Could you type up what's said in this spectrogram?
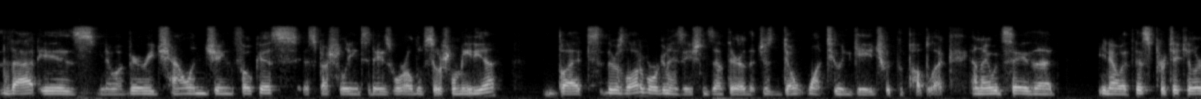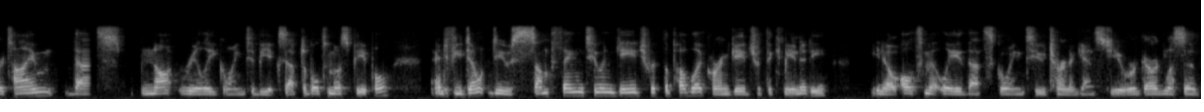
that is, you know, a very challenging focus, especially in today's world of social media. But there's a lot of organizations out there that just don't want to engage with the public. And I would say that you know, at this particular time, that's not really going to be acceptable to most people. And if you don't do something to engage with the public or engage with the community, you know, ultimately that's going to turn against you, regardless of,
